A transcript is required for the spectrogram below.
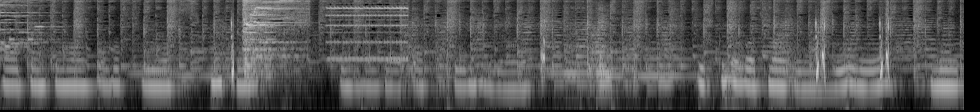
Powerpunkte mache ich einfach für Speedball. Und dann da aufgezogen, egal. Wir spielen aber jetzt mal in Solo mit.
